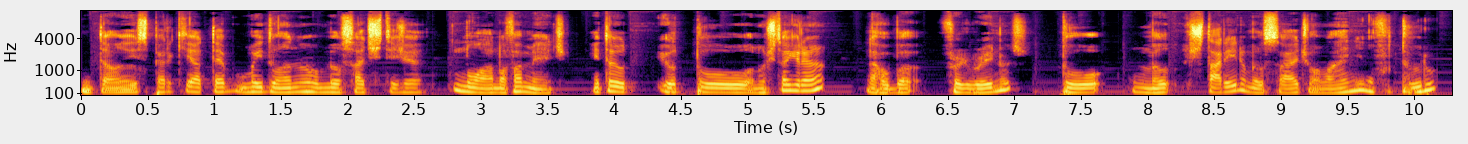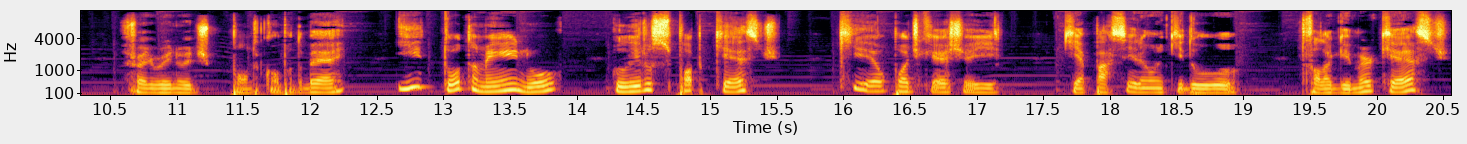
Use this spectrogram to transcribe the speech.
Então eu espero que até o meio do ano o meu site esteja no ar novamente. Então eu, eu tô no Instagram, arroba fredreynolds. Tô no meu, estarei no meu site online no futuro, fredreynolds.com.br. E tô também no Little Popcast, que é o podcast aí que é parceirão aqui do Fala Gamercast,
